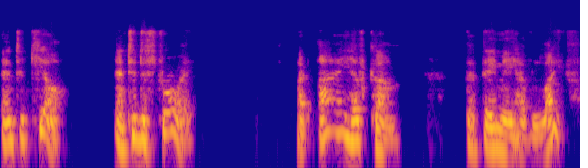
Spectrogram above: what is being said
and to kill and to destroy. But I have come that they may have life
